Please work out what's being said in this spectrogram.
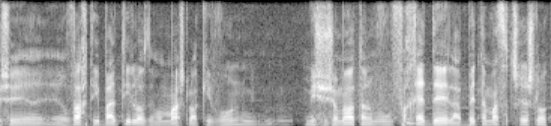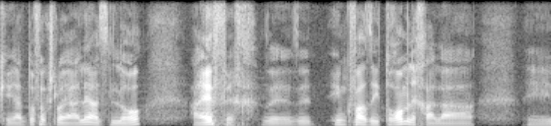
שהרווחתי, איבדתי, לא, זה ממש לא הכיוון. מי ששומע אותנו והוא מפחד אה, לאבד את המסת שריר שלו כי הדופק שלו יעלה, אז לא. ההפך, זה, זה, אם כבר זה יתרום לך, ל, אה,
